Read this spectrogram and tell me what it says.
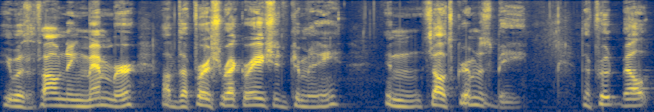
He was a founding member of the first recreation committee in South Grimsby the Fruit Belt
